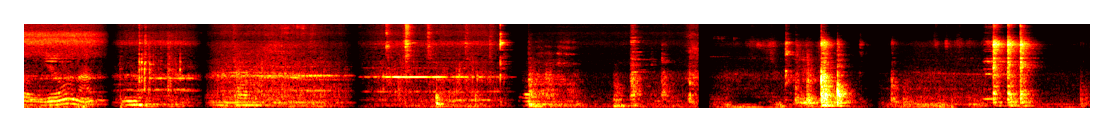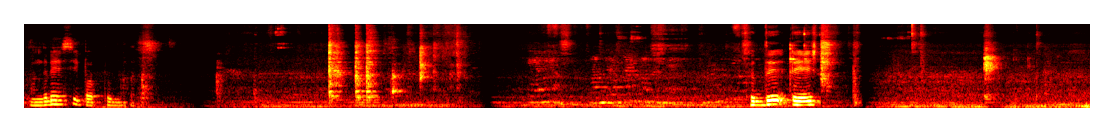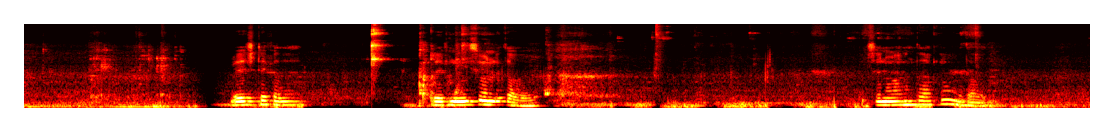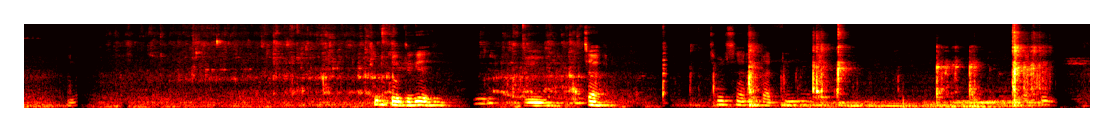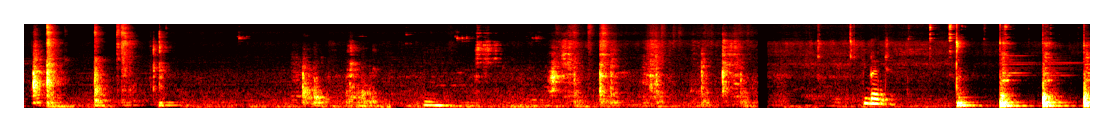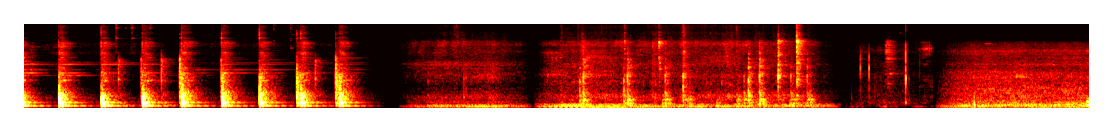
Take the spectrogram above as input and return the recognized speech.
అందులో వేసి పప్పు ఇంకా. కొద్ది టేస్ట్ వేస్టే కదా రేపు నీసి వండుతావు శనివారం దాకా అవుతావు చూడు కొద్దిగా వేయి. ఉమ్, చాలు చూడు సరే పట్టింది పట్టింది. దంచు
